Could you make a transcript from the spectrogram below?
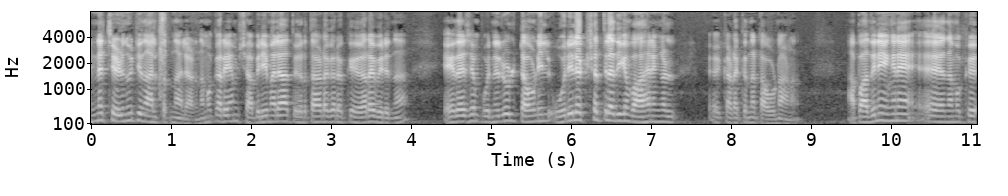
എൻ എച്ച് എഴുന്നൂറ്റി നാൽപ്പത്തിനാലാണ് നമുക്കറിയാം ശബരിമല തീർത്ഥാടകരൊക്കെ ഏറെ വരുന്ന ഏകദേശം പുനലൂർ ടൗണിൽ ഒരു ലക്ഷത്തിലധികം വാഹനങ്ങൾ കടക്കുന്ന ടൗണാണ്. അപ്പോൾ അതിനെ എങ്ങനെ നമുക്ക്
